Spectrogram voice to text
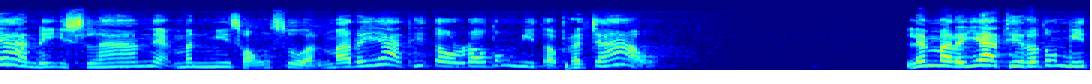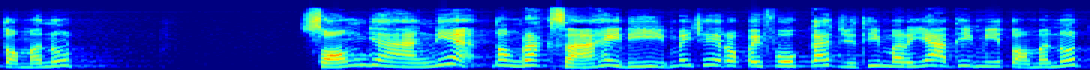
ยาทในอิสลามเนี่ยมันมีสองส่วน มารยาทที่เราต้องมีต่อพระเจ้า และมารยาทที่เราต้องมีต่อมนุษย์สองอย่างเนี่ยต้องรักษาให้ดี ไม่ใช่เราไปโฟกัสอยู่ที่มารยาทที่มีต่อมนุษย์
